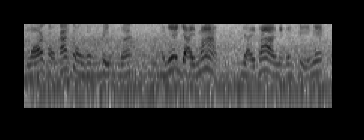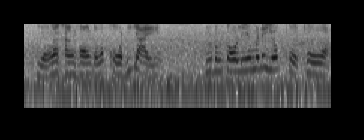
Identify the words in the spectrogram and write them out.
700ของค่าส่ง60นะ อันนี้ใหญ่มากใหญ่มากนี่เป็นสีนี้เหลืองระคังทองแต่ว่าโขดที่ใหญ่ คือบางโตเลี้ยงไม่ได้ยกโขดโชว์อะ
